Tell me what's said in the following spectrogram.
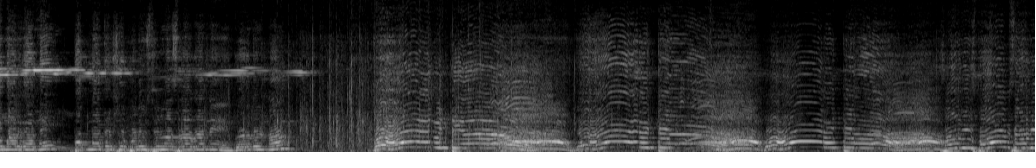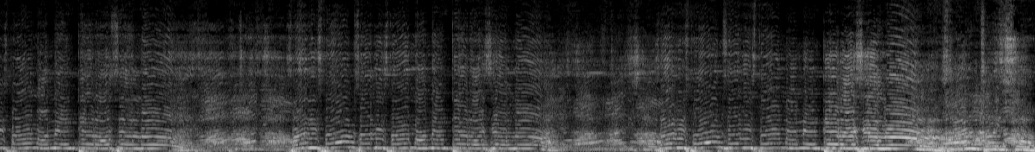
కుమార్ గారిని పట్టణాధ్యక్షుడు పొలుగు శ్రీనివాసరావు గారిని కోరుకుంటున్నాం జోహార్ ఎన్టీఆర్! జోహార్ ఎన్టీఆర్! జోహార్ ఎన్టీఆర్! సాధిస్తాం సాధిస్తాం అన్న ఎన్టీఆర్ ఆశయాలను సాధిస్తాం సాధిస్తాం అన్న ఎన్టీఆర్ ఆశయాలను సాధిస్తాం సాధిస్తాం అన్న ఎన్టీఆర్ ఆశయాలను సాధిస్తాం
